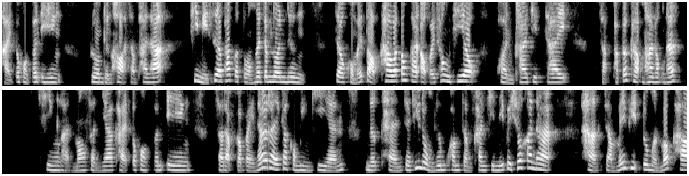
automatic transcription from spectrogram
ขายตัวของตนเอง รวมถึงห่อสัมภาระที่มีเสื้อผ้ากระตัวเงินจำนวนหนึ่ง เจ้าคงไม่ตอบข้าว่าต้องการออกไปท่องเที่ยว ผ่อนคลายจิตใจ สักพักก็กลับมาหรอกนะ ชิงหลันมองสัญญาขายตัวของตนเองสลับกับใบหน้าไร้กาของหมิงเขียน นึกแทนใจที่หลงลืมความสำคัญชิ้นนี้ไปชั่วขณะ หากจำไม่ผิดดูเหมือนว่าเขา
